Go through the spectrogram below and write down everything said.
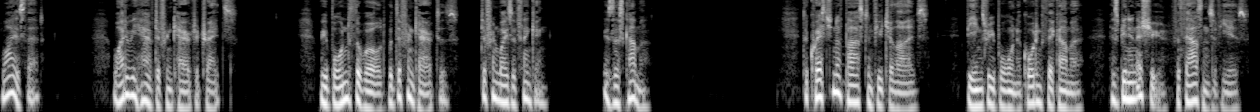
Why is that? Why do we have different character traits? We are born into the world with different characters, different ways of thinking. Is this karma? The question of past and future lives, beings reborn according to their karma, has been an issue for thousands of years.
